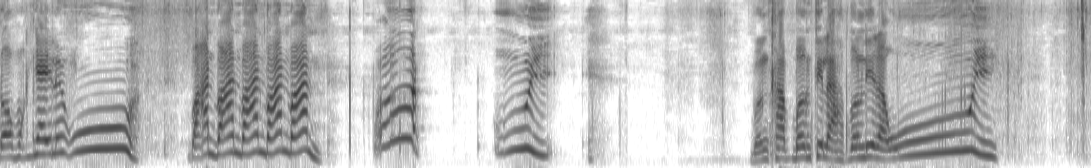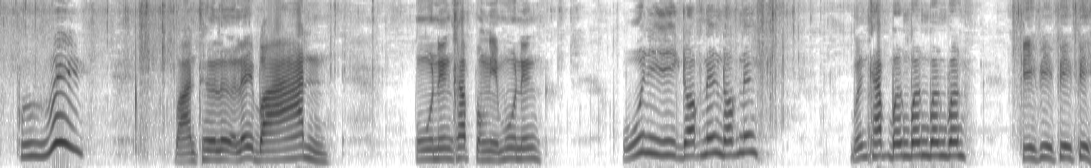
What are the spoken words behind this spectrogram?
ดอกบักใหญ่เลยอู้บานบานบานบานบาน ปิดอุ้ย เบิ้งครับเบิ้งที่ละเบิ้งที่ละอุ้ยปุ้ยบานเธอเลยเลยบานมูนึงครับตรงนี้มูนึงอุ้ยนี่อีกดอกหนึงดอกหนึงเบิ้งครับเบิ้งเบิ้งเบิ้งเบิ้งพี่พี่พี่พี่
